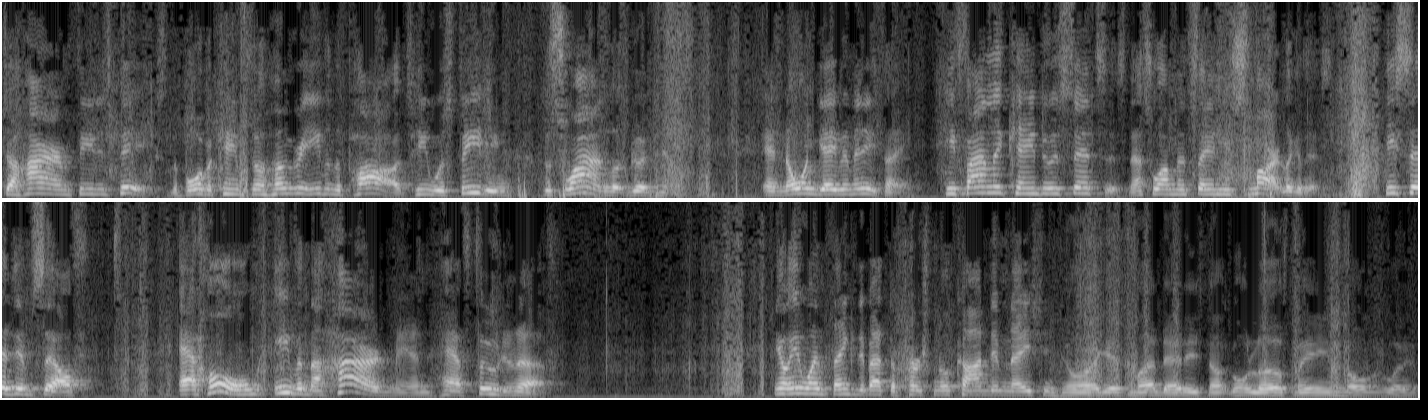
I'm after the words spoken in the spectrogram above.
to hire and feed his pigs. The boy became so hungry, even the pods he was feeding the swine looked good to him and no one gave him anything. He finally came to his senses. That's why I'm saying he's smart. Look at this. He said to himself, At home, even the hired men have food enough. You know, he wasn't thinking about the personal condemnation. Know, I guess my daddy's not going to love me anymore, whatever.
